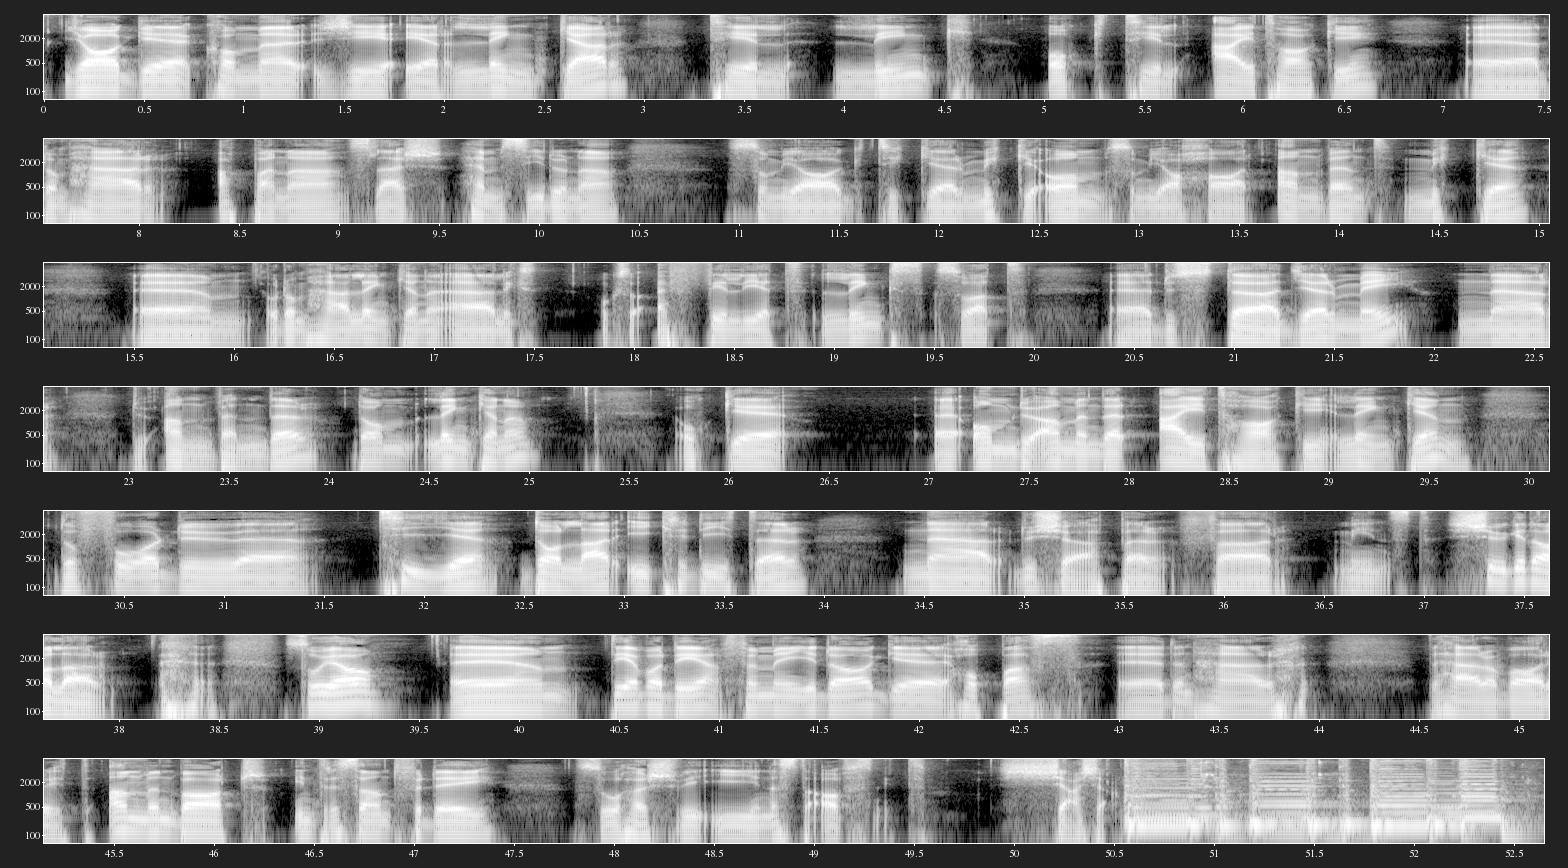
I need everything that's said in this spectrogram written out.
jag eh, kommer ge er länkar till Link och till italki eh, De här apparna slash hemsidorna som jag tycker mycket om, som jag har använt mycket. Um, och de här länkarna är liksom också affiliate links så att uh, du stödjer mig när du använder de länkarna och eh, eh, om du använder italki-länken då får du eh, 10 dollar i krediter när du köper för minst 20 dollar Så ja, eh, det var det för mig idag, eh, hoppas eh, den här, det här har varit användbart, intressant för dig så hörs vi i nästa avsnitt. Tja tja!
